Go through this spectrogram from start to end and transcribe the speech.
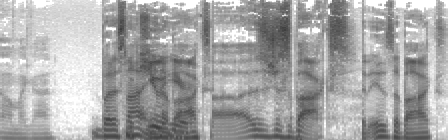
Oh my god. but it's not cue in a here. box. Uh, it's just a box. It is a box.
